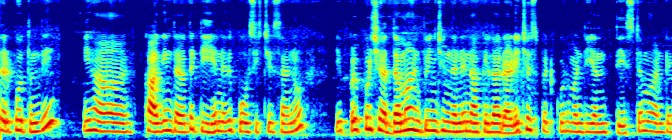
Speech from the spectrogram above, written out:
సరిపోతుంది. ఇక కాగిన తర్వాత టీ అనేది పోసి ఇచ్చేసాను ఎప్పుడెప్పుడు చేద్దామా అనిపించిందండి. నాకు ఇలా రెడీ చేసి పెట్టుకోవడం అంటే ఎంత ఇష్టమో అంటే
